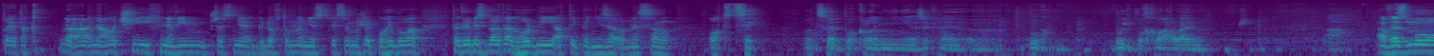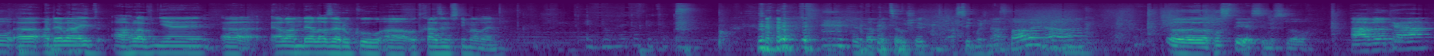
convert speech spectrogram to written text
to je tak na, na očích, nevím přesně, kdo v tomhle městě se může pohybovat, tak kdybys byl tak hodný a ty peníze odnesl otci. On se pokloní a řekne, uh, Bůh, buď pochválen. A A vezmu uh, Adelaide a hlavně uh, Elandela za ruku a odcházím s nima ven. Ta pizza? Ta už je asi možná spálená. uh, hosty, jestli myslel. A velká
